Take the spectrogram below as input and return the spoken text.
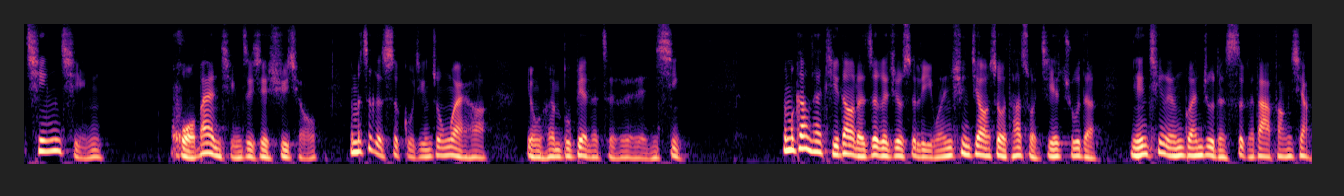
亲情、伙伴情这些需求。那么这个是古今中外哈永恒不变的这个人性。那么刚才提到的这个，就是李文训教授他所接触的年轻人关注的四个大方向。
